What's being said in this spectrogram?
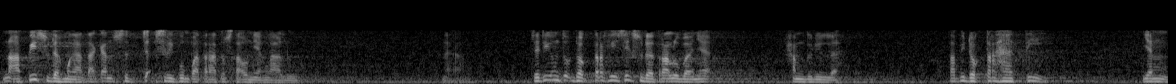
Nabi sudah mengatakan sejak 1400 tahun yang lalu. Nah, jadi untuk dokter fisik sudah terlalu banyak. Alhamdulillah. Tapi dokter hati yang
